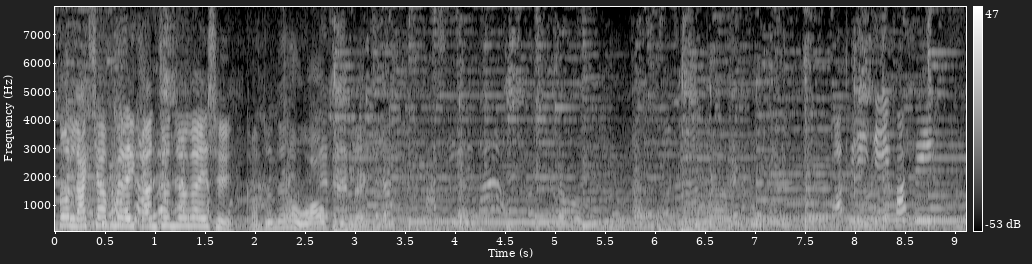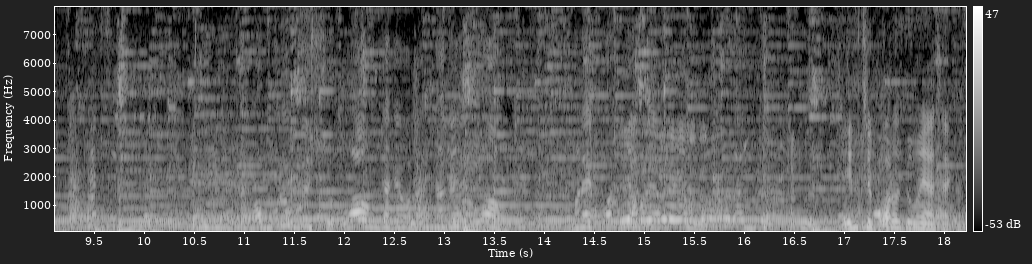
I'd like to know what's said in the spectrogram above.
কেমন লাগছে আপনার এই কাঞ্চনজঙ্ঘা এসে? কাঞ্চনজঙ্ঘা ওয়াও ফিলিং লাগছে। অপরূপ দৃশ্য। ওয়াও যাকে বলে যাকে বলে ওয়াও। মানে এই হচ্ছে বড় জমে আছে একদম।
